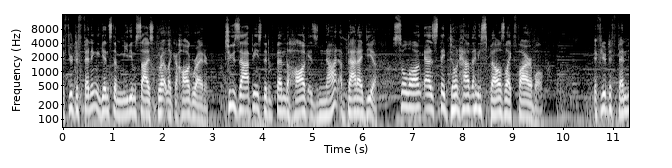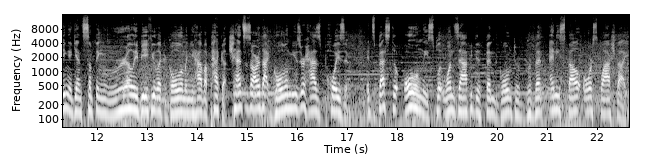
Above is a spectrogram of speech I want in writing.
If you're defending against a medium-sized threat like a Hog Rider, two Zappies to defend the Hog is not a bad idea, so long as they don't have any spells like Fireball if you're defending against something really beefy like a golem and you have a P.E.K.K.A, chances are that golem user has poison. It's best to only split one Zappy to defend the golem to prevent any spell or splash value.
